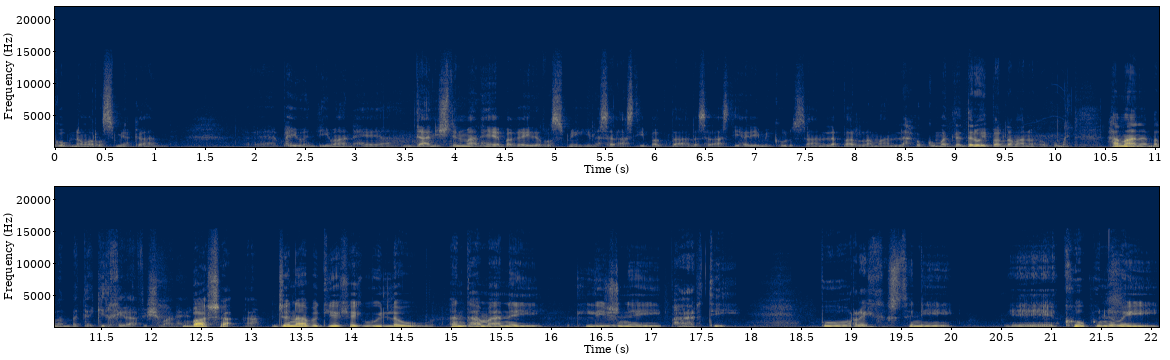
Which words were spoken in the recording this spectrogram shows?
کۆبنەوە ڕسمیەکان پەیوەندیمان هەیە دانیشتنمان هەیە بە غیری ڕسمی لەسەر ئاستی بەغدا لەسەر ئاستی هەرێمی کورد سان لە پەرلەمان لە حکوومەت لە دەرەوەی پەرلەمان و حکوومەت هەمانە بەڵام بە تەکیل خلافیشمان هەیە باشە جەنابەت یەکێک بووی لەو ئەندامانەی لیژنەی پارتی بۆ ڕێکخستنی کۆبوونەوەی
